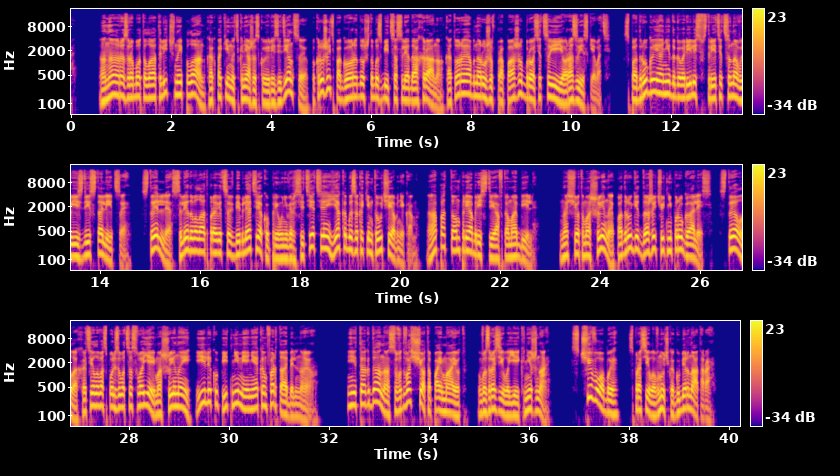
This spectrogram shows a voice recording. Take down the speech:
Она разработала отличный план, как покинуть княжескую резиденцию, покружить по городу, чтобы сбить со следа охрану, которая, обнаружив пропажу, бросится ее разыскивать. С подругой они договорились встретиться на выезде из столицы. Стелле следовало отправиться в библиотеку при университете якобы за каким-то учебником, а потом приобрести автомобиль. Насчет машины подруги даже чуть не поругались. Стелла хотела воспользоваться своей машиной или купить не менее комфортабельную. «И тогда нас в два счета поймают», – возразила ей княжна. «С чего бы?» – спросила внучка губернатора.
